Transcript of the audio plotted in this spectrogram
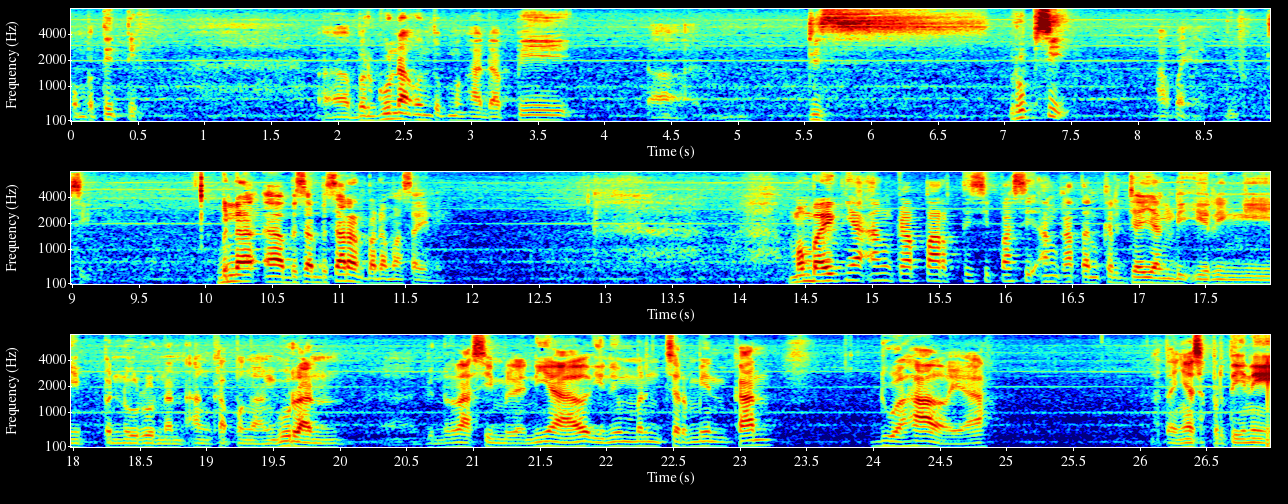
kompetitif. Uh, berguna untuk menghadapi uh, disrupsi. Apa ya disrupsi? Benda uh, besar-besaran pada masa ini Membaiknya angka partisipasi angkatan kerja yang diiringi penurunan angka pengangguran eh, generasi milenial ini mencerminkan dua hal ya. Katanya seperti ini.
